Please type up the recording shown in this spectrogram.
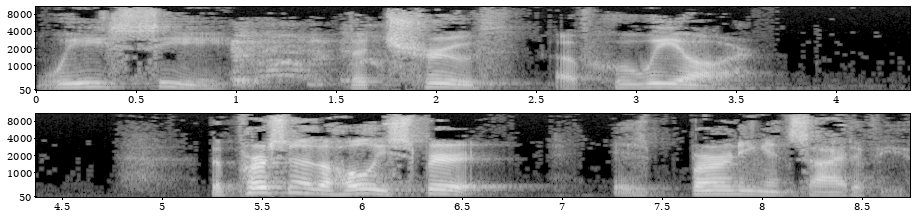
we see the truth of who we are. The person of the Holy Spirit is burning inside of you,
